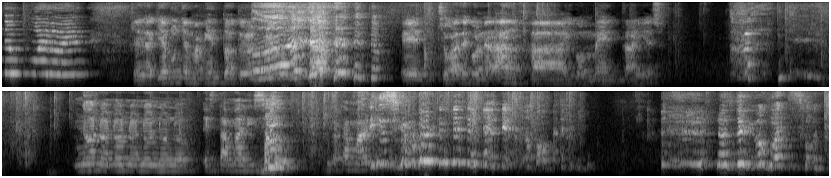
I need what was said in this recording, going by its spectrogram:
No puedo, ¿eh? Desde aquí hago un llamamiento a todos los que el chocolate con naranja y con menta y eso. No, no, no, no, no, no, no. Está malísimo. Está malísimo. No tengo más suerte.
